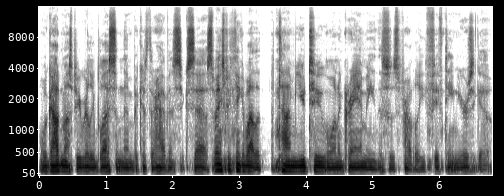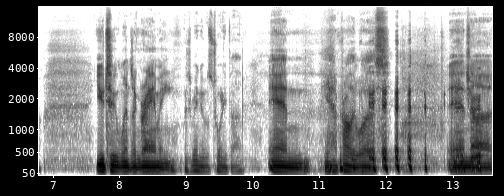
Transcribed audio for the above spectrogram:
well, God must be really blessing them because they're having success. It makes me think about the time U2 won a Grammy. This was probably 15 years ago. U2 wins a Grammy, Which means it was twenty five. and yeah, it probably was. and uh,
